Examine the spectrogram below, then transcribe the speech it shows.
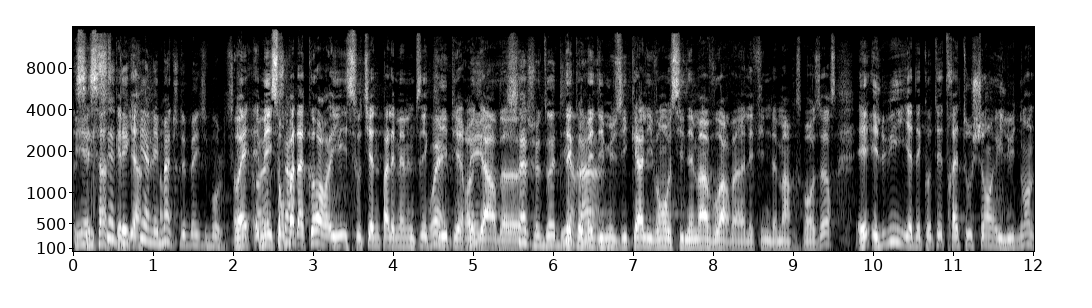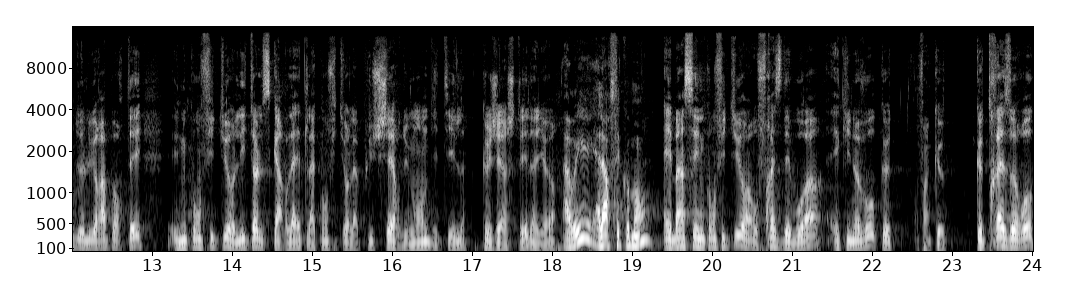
C'est ça sait décrire les matchs de baseball. Ouais, mais ils sont pas d'accord, ils soutiennent pas les mêmes équipes, ils regardent ça, je dois dire, des comédies musicales, ils vont au cinéma voir les films de Marx Brothers. Et, et lui, il y a des côtés très touchants. Il lui demande de lui rapporter une confiture Little Scarlet, la confiture la plus chère du monde, dit-il, que j'ai achetée d'ailleurs. Ah oui Alors c'est comment? Eh ben, c'est une confiture aux fraises des bois et qui ne vaut que, enfin que, que 13,85 euros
